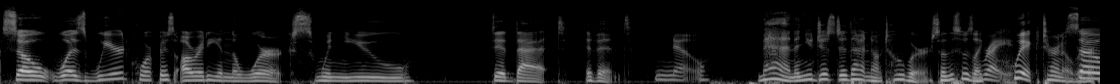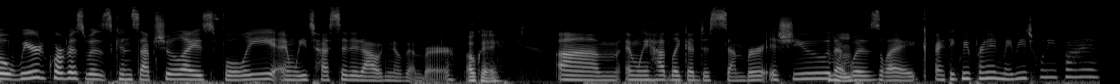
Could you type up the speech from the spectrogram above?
So, was Weird Corpus already in the works when you did that event? no. Man, and you just did that in October. So, this was like Right. quick turnover. So Weird Corpus was conceptualized fully, and we tested it out in November. okay. Um, and we had like a December issue that Mhm. was like I think we printed maybe twenty five.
